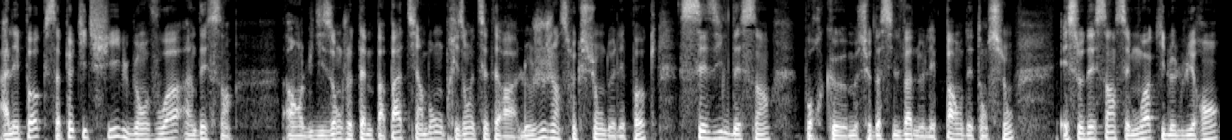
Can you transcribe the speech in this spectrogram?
À l'époque, sa petite fille lui envoie un dessin en lui disant je t'aime papa, tiens bon en prison, etc. Le juge d'instruction de l'époque saisit le dessin pour que M. Da Silva ne l'ait pas en détention. Et ce dessin, c'est moi qui le lui rends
